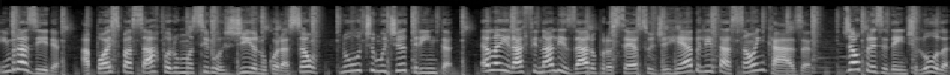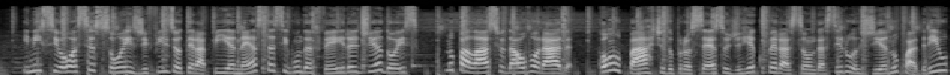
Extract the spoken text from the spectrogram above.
em Brasília, após passar por uma cirurgia no coração no último dia 30. Ela irá finalizar o processo de reabilitação em casa. Já o presidente Lula iniciou as sessões de fisioterapia nesta segunda-feira, dia 2, no Palácio da Alvorada, como parte do processo de recuperação da cirurgia no quadril,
